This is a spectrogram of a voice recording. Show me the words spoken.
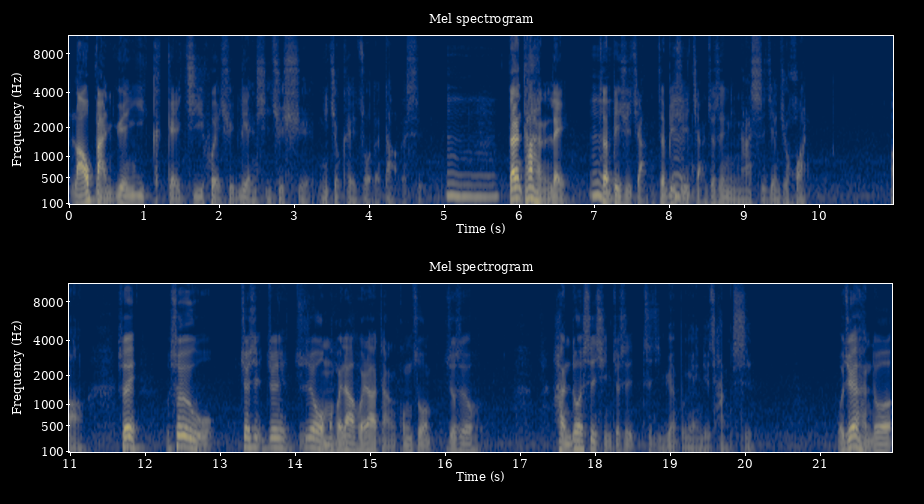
老板愿意给机会去练习去学，你就可以做得到的事。嗯，但是他很累，这必须讲，这必须讲，就是你拿时间去换，哦，所以，所以我就是就是就是我们回到回到讲工作，就是很多事情就是自己愿不愿意去尝试。我觉得很多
